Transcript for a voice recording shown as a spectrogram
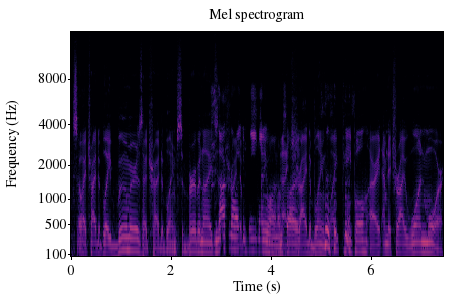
So I tried to blame boomers. I tried to blame suburbanites. I'm not going to blame anyone. I'm I sorry. I tried to blame white people. All right, I'm going to try one more.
